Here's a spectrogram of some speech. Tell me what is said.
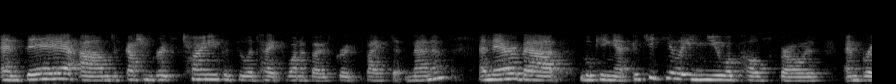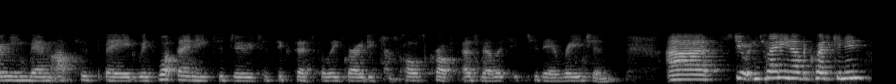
And their um, discussion groups, Tony facilitates one of those groups based at Mannum, and they're about looking at particularly newer pulse growers and bringing them up to speed with what they need to do to successfully grow different pulse crops as relative to their region. Uh, Stuart and Tony, another question in.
